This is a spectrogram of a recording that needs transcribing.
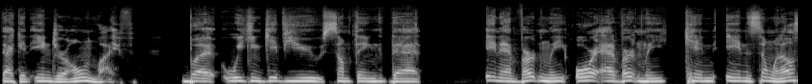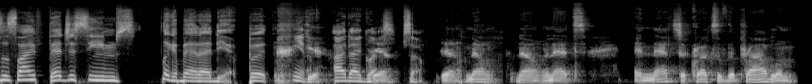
that could end your own life. But we can give you something that inadvertently or advertently can end someone else's life. That just seems like a bad idea, but you know, yeah. I digress. Yeah. So yeah, no, no, and that's and that's the crux of the problem.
